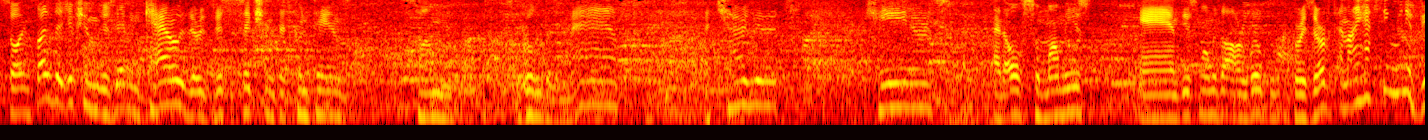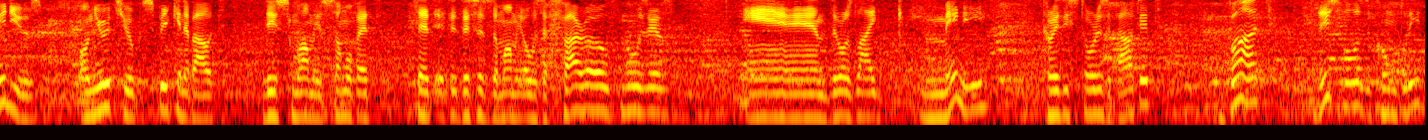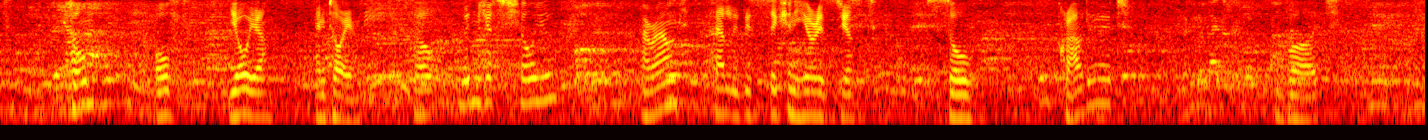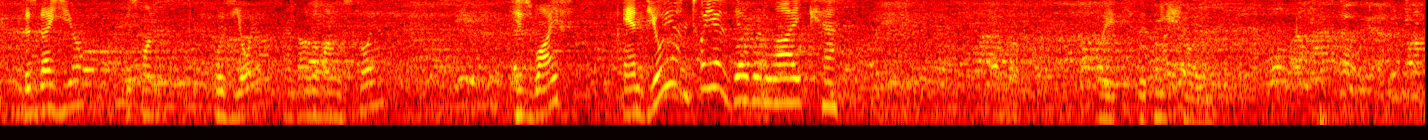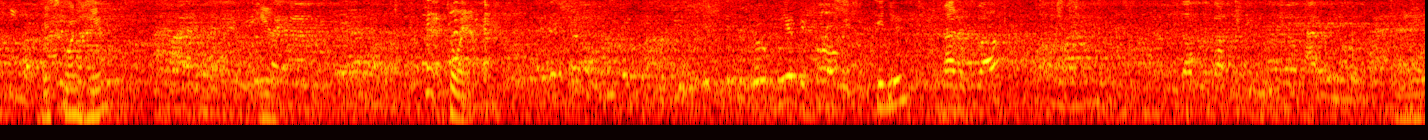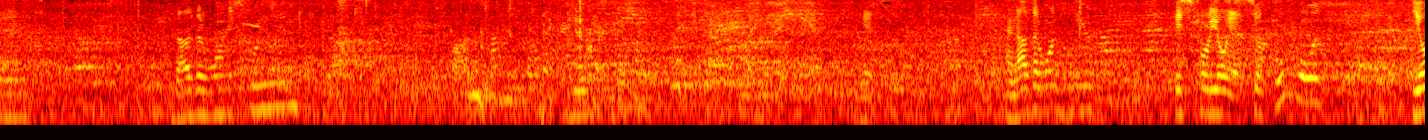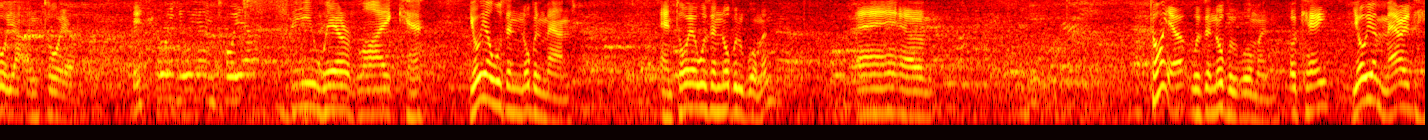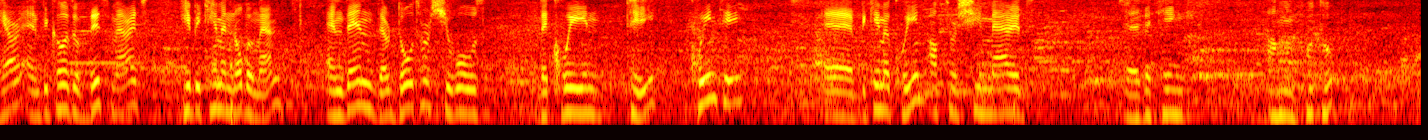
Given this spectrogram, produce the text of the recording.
So inside the Egyptian Museum in Cairo, there is this section that contains some golden masks, a chariot, chairs, and also mummies. And these mummies are well preserved. And I have seen many videos on YouTube speaking about these mummies. Some of it said this is the mummy of the Pharaoh of Moses, and there was like many crazy stories about it. But this was a complete tomb of Yoya and Toya. So let me just show you around. Sadly, this section here is just so crowded. But this guy here, this one was Yoya, and the other one was Toya. His wife, and Yoya and Toya, they were like. Uh, wait, let me show you. This one here is Toya. room here before we continue. That as well. He's also got the pattern. And the other one is for you. Yes. Another one here is for Yoya. So who was Yoya and Toya? Basically, Yoya and Toya, they were like uh, Yoya was a nobleman, and Toya was a noblewoman. And um, Toya was a noble woman, okay? Yoya married her, and because of this marriage, he became a nobleman. And then their daughter, she was the Queen Tiye. Queen Tiye uh, became a queen after she married uh, the king Amenhotep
